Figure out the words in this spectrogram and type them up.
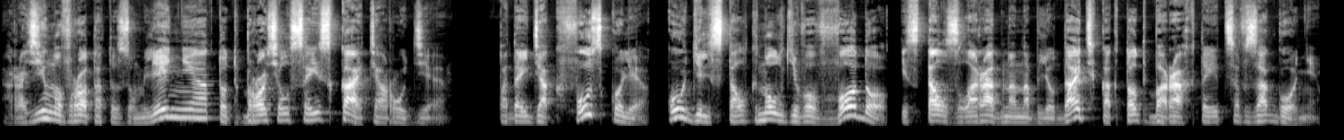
Разинув рот от изумления, тот бросился искать орудие. Подойдя к Фускуле, Кугель столкнул его в воду и стал злорадно наблюдать, как тот барахтается в загоне.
